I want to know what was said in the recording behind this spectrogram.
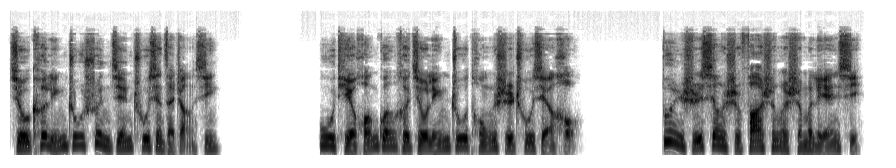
九颗灵珠瞬间出现在掌心。雾铁皇冠和九灵珠同时出现后，顿时像是发生了什么联系，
